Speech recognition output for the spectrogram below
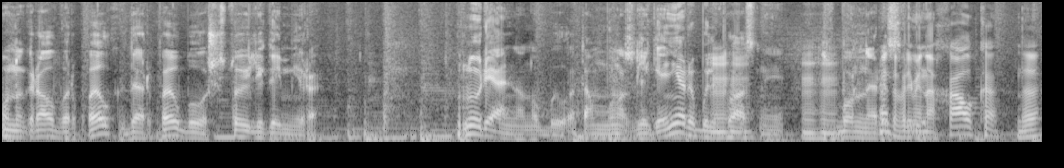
Он играл в РПЛ, когда РПЛ было шестой Лига мира. Ну, реально оно было. Там у нас легионеры были классные. Сборная Это России. времена Халка, да?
